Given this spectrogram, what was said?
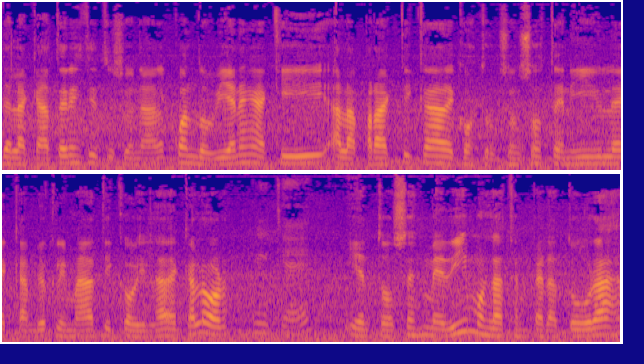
de la cátedra institucional cuando vienen aquí a la práctica de construcción sostenible, cambio climático, isla de calor. Y entonces medimos las temperaturas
